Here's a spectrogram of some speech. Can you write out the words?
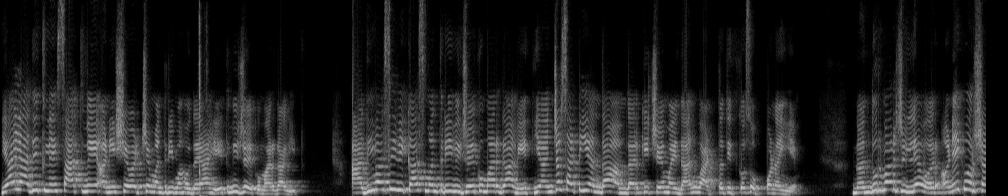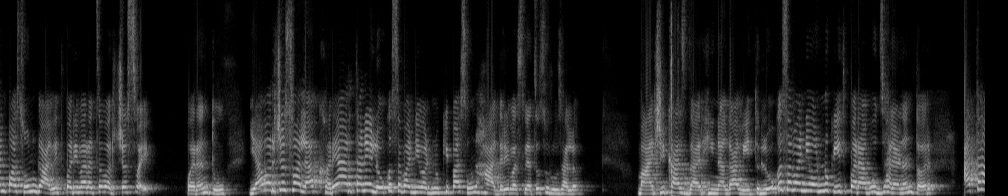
या यादीतले सातवे आणि शेवटचे मंत्री महोदय आहेत विजयकुमार गावित. आदिवासी विकास मंत्री विजयकुमार गावित यांच्यासाठी यंदा आमदारकीचे मैदान वाटतं तितकं सोपं नाहीये. नंदुरबार जिल्ह्यावर अनेक वर्षांपासून गावित परिवाराचं वर्चस्व आहे. परंतु या वर्चस्वाला खऱ्या अर्थाने लोकसभा निवडणुकीपासून हादरे बसल्याचं सुरू झालं. माजी खासदार हिना गावित लोकसभा निवडणुकीत पराभूत झाल्यानंतर आता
